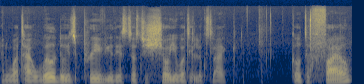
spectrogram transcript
And what I will do is preview this just to show you what it looks like. Go to File,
